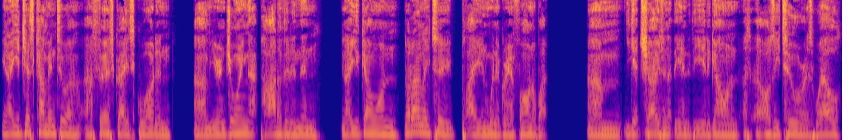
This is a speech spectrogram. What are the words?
you know you just come into a, a first grade squad and um, you're enjoying that part of it, and then you know you go on not only to play and win a grand final, but um, you get chosen at the end of the year to go on an Aussie tour as well.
